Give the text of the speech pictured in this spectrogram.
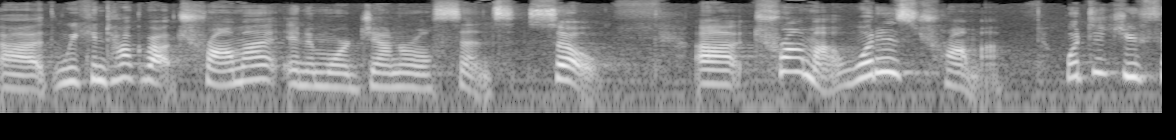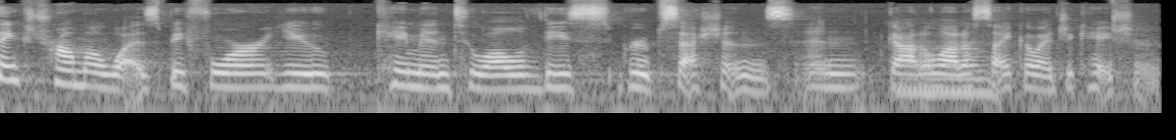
uh, we can talk about trauma in a more general sense. So, uh, trauma, what is trauma? What did you think trauma was before you came into all of these group sessions and got um, a lot of um, psychoeducation?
